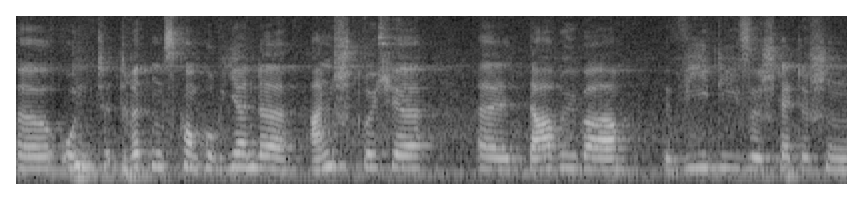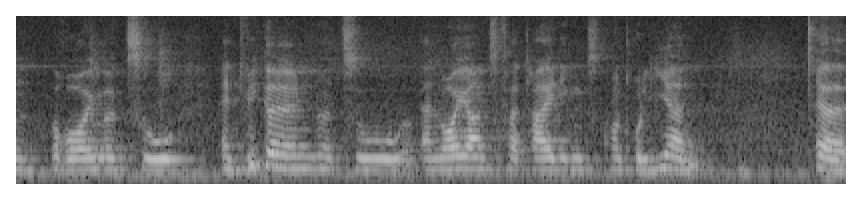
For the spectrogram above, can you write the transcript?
äh, und drittens konkurrierende Ansprüche äh, darüber, wie diese städtischen Räume zu entwickeln, zu erneuern, zu verteidigen, zu kontrollieren äh,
